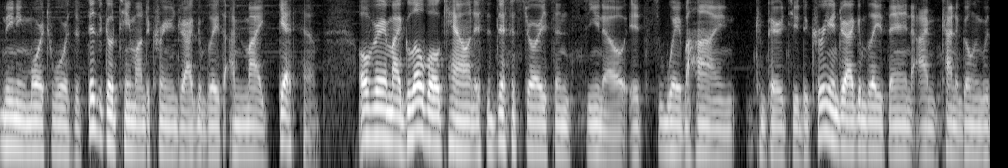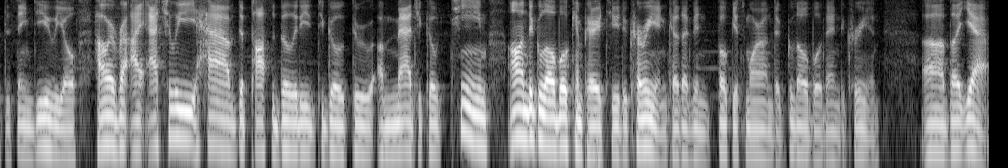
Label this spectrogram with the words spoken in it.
leaning more towards the physical team on the Korean Dragon Blaze, I might get him. Over in my global account, it's a different story since, you know, it's way behind compared to the Korean Dragon Blaze, and I'm kind of going with the same dealio. However, I actually have the possibility to go through a magical team on the global compared to the Korean, because I've been focused more on the global than the Korean. Uh, but yeah.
